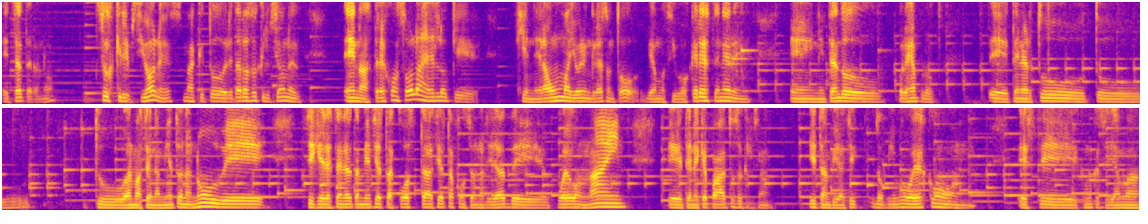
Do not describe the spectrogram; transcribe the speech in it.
etcétera, ¿no? Suscripciones, más que todo. Ahorita las suscripciones en las tres consolas es lo que genera un mayor ingreso en todo. Digamos, si vos querés tener en, en Nintendo, por ejemplo, eh, tener tu, tu, tu, almacenamiento en la nube, Si quieres tener también ciertas cosas, cierta funcionalidad de juego online, eh, tener que pagar tu suscripción. Y también así, lo mismo es con este, ¿cómo que se llama?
